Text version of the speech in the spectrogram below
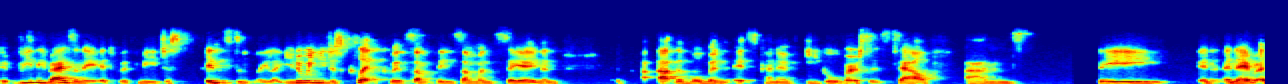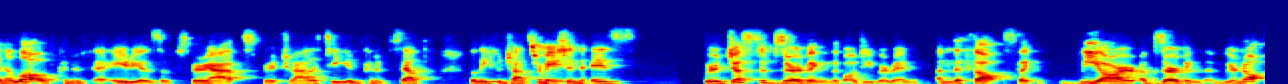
it really resonated with me just instantly. Like you know when you just click with something someone's saying and at the moment it's kind of ego versus self and they in, in, in a lot of kind of uh, areas of spirituality and kind of self belief and transformation is we're just observing the body we're in and the thoughts like we are observing them. We're not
